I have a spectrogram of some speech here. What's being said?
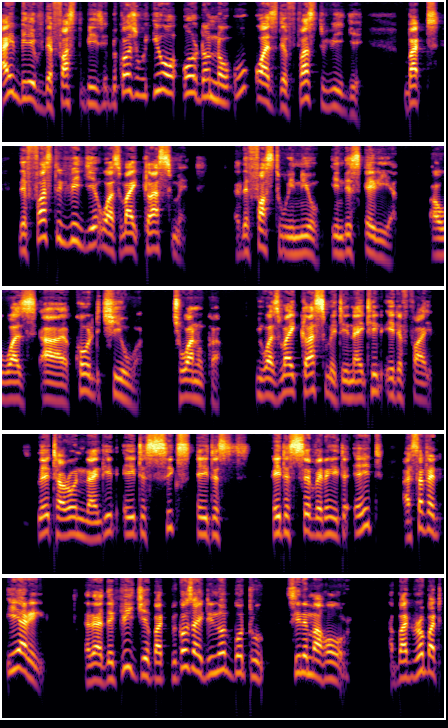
I believe, the first VJ because we all, don't know who was the first VJ, but the first VJ was my classmate. Uh, the first we knew in this area uh, was uh, called Chiwa Chiwanuka. He was my classmate in 1985. Later on, in 1986, 87, 88, I started hearing that the VJ, but because I did not go to cinema hall, but Robert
